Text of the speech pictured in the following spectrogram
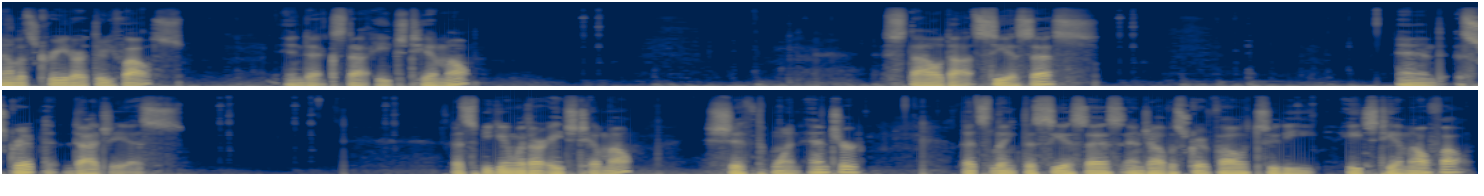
Now let's create our three files. index.html, style.css, and script.js. Let's begin with our HTML. Shift 1 enter. Let's link the CSS and JavaScript file to the HTML file.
